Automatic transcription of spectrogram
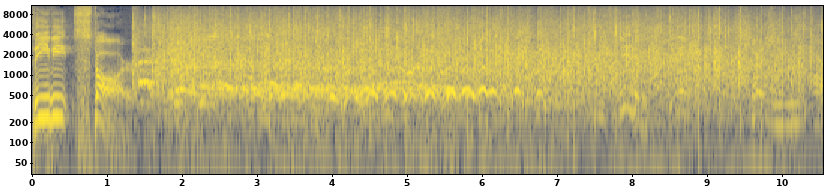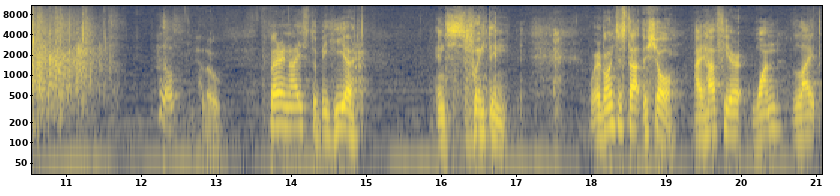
Stevie Starr. Hello. Hello. Very nice to be here in Sweden. We're going to start the show. I have here one light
